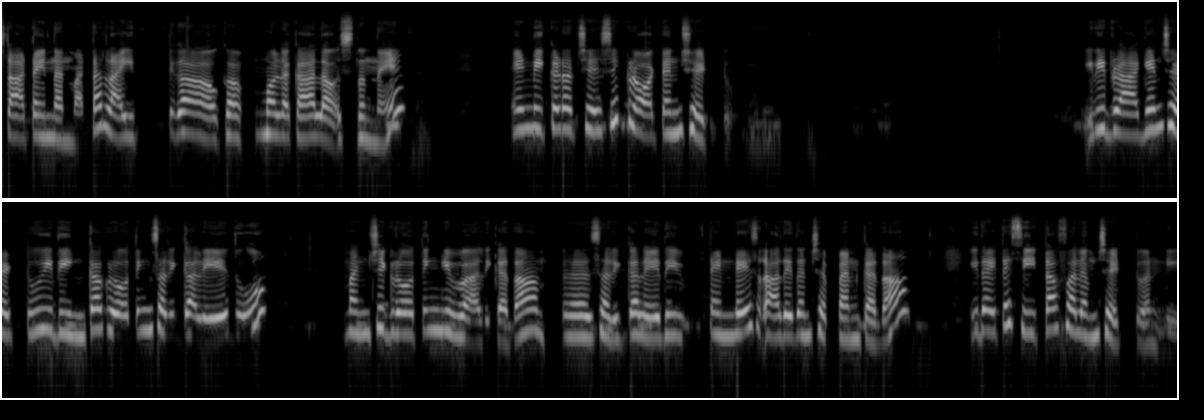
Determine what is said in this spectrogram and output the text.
స్టార్ట్ అయిందనమాట లైట్గా ఒక మొలక అలా వస్తున్నాయి అండ్ ఇక్కడ వచ్చేసి క్రాటన్ చెట్టు ఇది డ్రాగన్ చెట్టు ఇది ఇంకా గ్రోతింగ్ సరిగ్గా లేదు. మంచి గ్రోతింగ్ ఇవ్వాలి కదా. సరిగ్గా లేదు. టెన్ డేస్ రాలేదని చెప్పాను కదా. ఇదైతే సీతాఫలం చెట్టు అండి.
